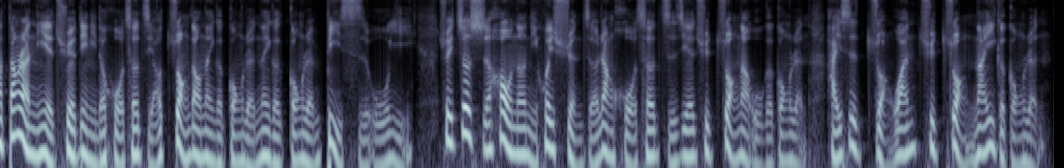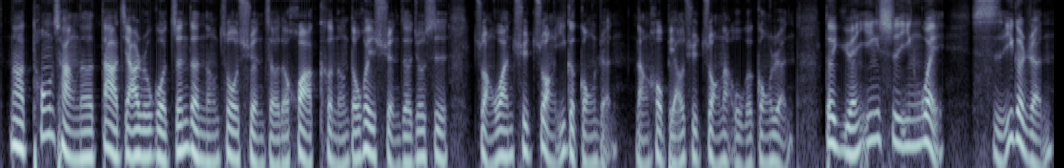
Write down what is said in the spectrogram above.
那当然，你也确定你的火车只要撞到那个工人，那个工人必死无疑。所以这时候呢，你会选择让火车直接去撞那五个工人，还是转弯去撞那一个工人？那通常呢，大家如果真的能做选择的话，可能都会选择就是转弯去撞一个工人，然后不要去撞那五个工人。的原因是因为死一个人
